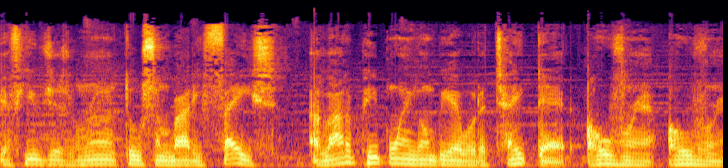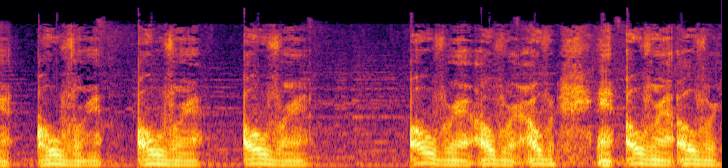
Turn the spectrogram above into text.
If you just run through somebody's face, a lot of people ain't gonna be able to take that over and over and over and over and over and over and over and over and over and over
